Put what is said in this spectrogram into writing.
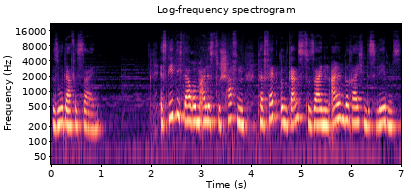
so darf es sein. Es geht nicht darum, alles zu schaffen, perfekt und ganz zu sein in allen Bereichen des Lebens.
